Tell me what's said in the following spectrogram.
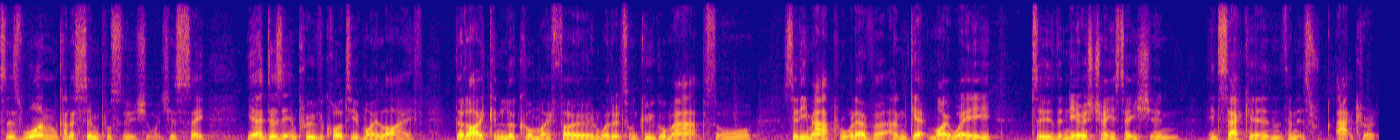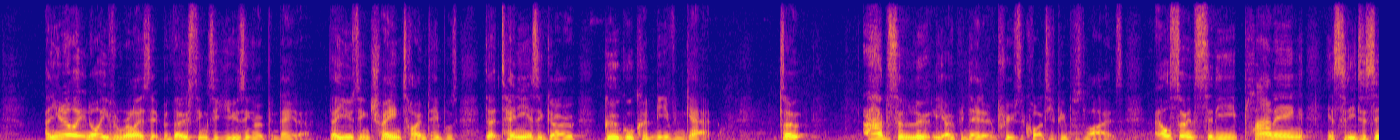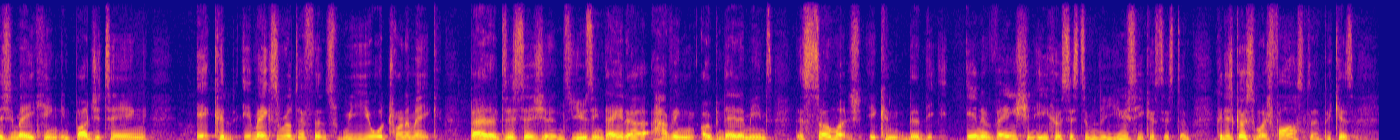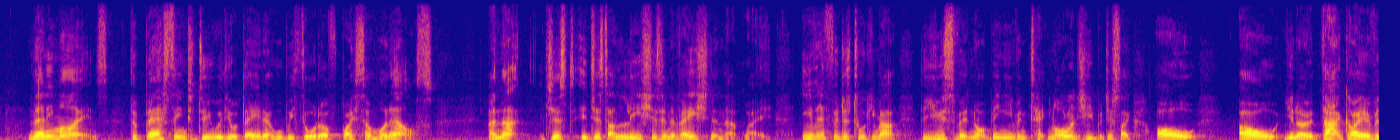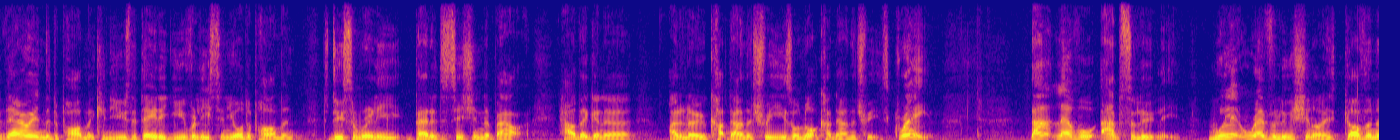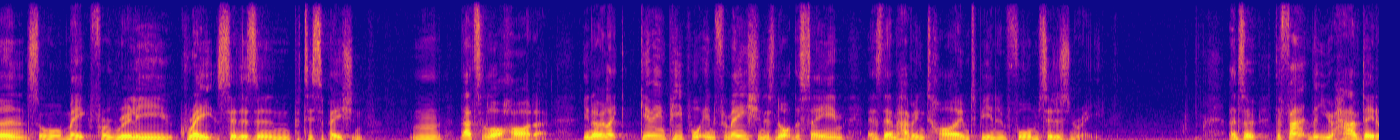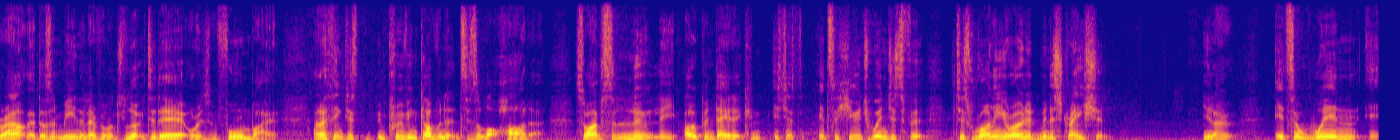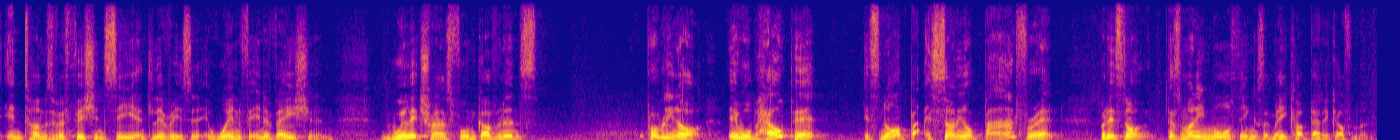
So there's one kind of simple solution, which is to say, yeah, does it improve the quality of my life that I can look on my phone, whether it's on Google Maps or City Map or whatever, and get my way to the nearest train station in seconds and it's accurate. And you know, you not even realize it, but those things are using open data. They're using train timetables that 10 years ago, Google couldn't even get. So absolutely open data improves the quality of people's lives. Also in city planning, in city decision making, in budgeting, it could it makes a real difference. We, you're trying to make better decisions using data. Having open data means there's so much it can the, the innovation ecosystem and the use ecosystem could just go so much faster because many minds. The best thing to do with your data will be thought of by someone else. And that just it just unleashes innovation in that way. Even if we're just talking about the use of it not being even technology, but just like, oh, oh, you know, that guy over there in the department can use the data you've released in your department to do some really better decision about how they're going to, I don't know, cut down the trees or not cut down the trees. Great. That level, absolutely. Will it revolutionize governance or make for really great citizen participation? Mm, that's a lot harder. You know, like giving people information is not the same as them having time to be an informed citizenry. And so the fact that you have data out there doesn't mean that everyone's looked at it or is informed by it. And I think just improving governance is a lot harder. So absolutely, open data can, it's just, it's a huge win just for just running your own administration. You know, it's a win in terms of efficiency and delivery. It's a win for innovation. Will it transform governance? Probably not. It will help it. It's not, it's certainly not bad for it, but it's not, there's many more things that make up better government.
